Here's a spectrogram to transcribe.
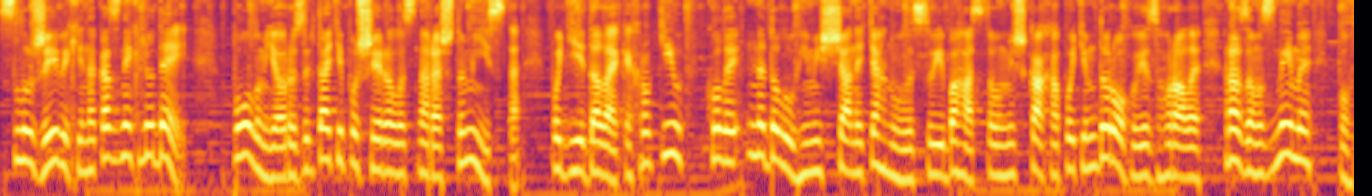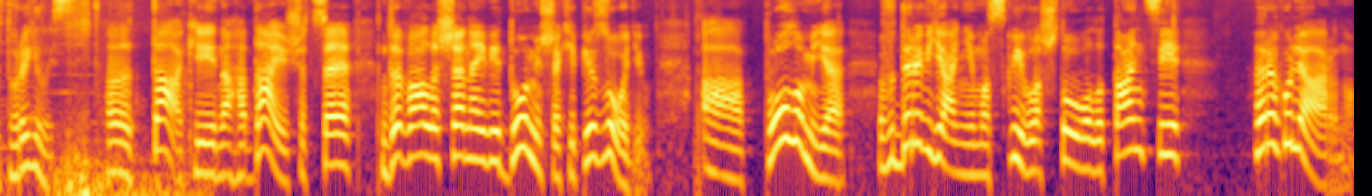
служивих і наказних людей. Полум'я у результаті поширилось на решту міста. Події далеких років, коли недолугі міщани тягнули свої багатства у мішках, а потім дорогою згорали разом з ними, повторились. Е, Так, і нагадаю, що це два лише найвідоміших епізодів. А полум'я в дерев'яній Москві влаштовувало танці регулярно.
